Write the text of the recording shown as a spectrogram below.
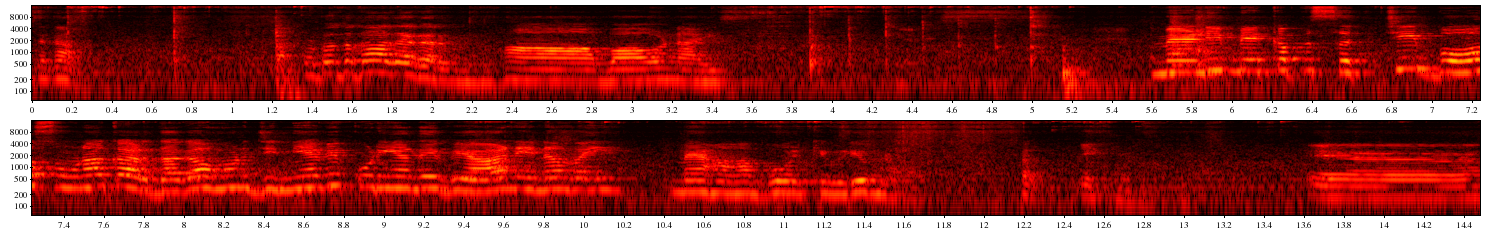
ਦਿਖਾ। ਫੋਟੋ ਦਿਖਾ ਦਿਆ ਕਰ ਮੈਨੂੰ। ਹਾਂ ਵਾਓ ਨਾਈਸ ਮੈਡੀ ਮੇਕਅਪ ਸੱਚੀ ਬਹੁਤ ਸੋਹਣਾ ਕਰਦਾਗਾ ਹੁਣ ਜਿੰਨੀਆਂ ਵੀ ਕੁੜੀਆਂ ਦੇ ਵਿਆਹ ਨੇ ਨਾ ਬਾਈ ਮੈਂ ਹਾਂ ਬੋਲ ਕੇ ਵੀਡੀਓ ਚਲ। ਇੱਕ ਮਿੰਟ। ਅਹ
